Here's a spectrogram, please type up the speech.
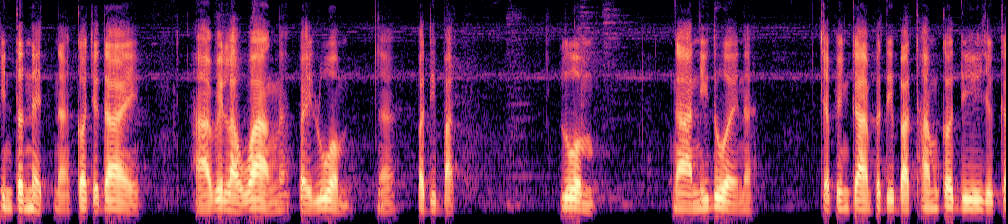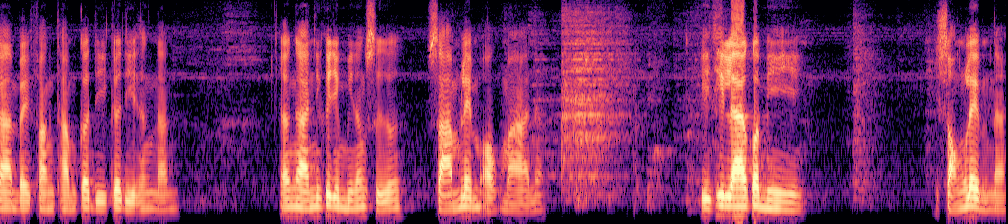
อินเทอร์เน็ตนะก็จะได้หาเวลาว่างนะไปร่วมนะปฏิบัติร่วมงานนี้ด้วยนะจะเป็นการปฏิบัติธรรมก็ดีจะการไปฟังธรรมก็ดีก็ดีทั้งนั้น แล้วงานนี้ก็ยังมีหนังสือสามเล่มออกมานะปีที่แล้วก็มีสองเล่มนะ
